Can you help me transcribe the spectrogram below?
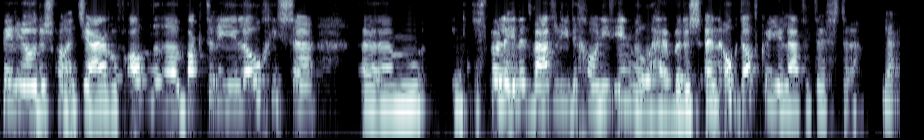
periodes van het jaar of andere bacteriologische um, spullen in het water die je er gewoon niet in wil hebben. Dus, en ook dat kun je laten testen. Ja,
